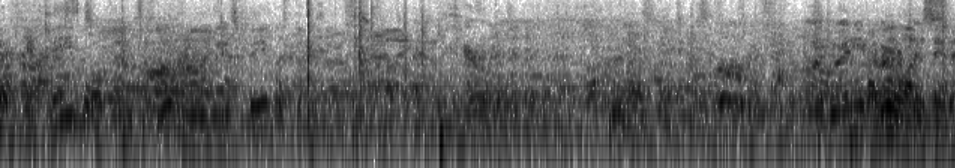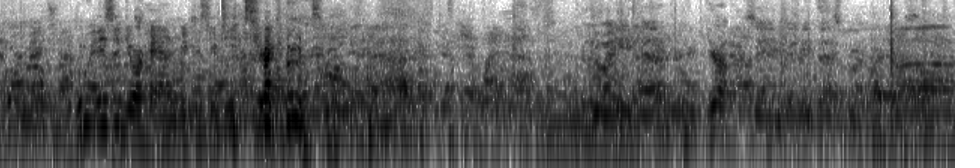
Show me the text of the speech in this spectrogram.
This is a good effect. Fable things. A lot of really nice Fable things. Oh, do I need I really want to say that for Magma. Who is in your hand because you teach raccoons? Do I need that? You're up. Sam, do I need this? Uh,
